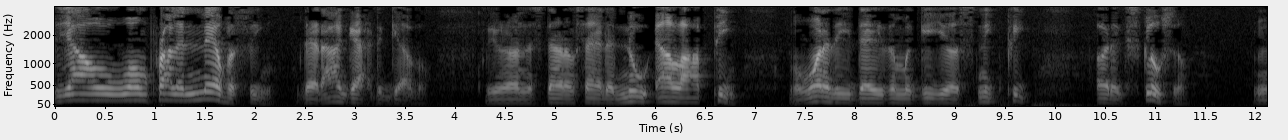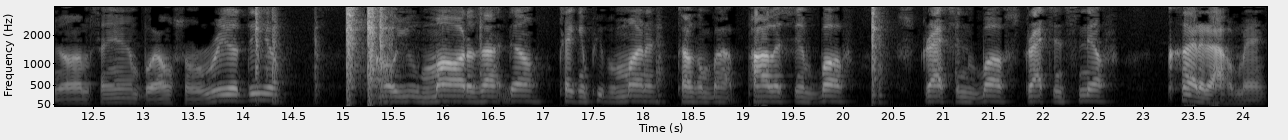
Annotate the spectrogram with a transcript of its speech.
y'all won't probably never see that I got together. You understand what I'm saying? The new LRP. One of these days, I'm going to give you a sneak peek of the exclusive. You know what I'm saying? But on some real deal, all you modders out there taking people money, talking about polishing buff, stretching buff, stretching sniff, cut it out, man.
